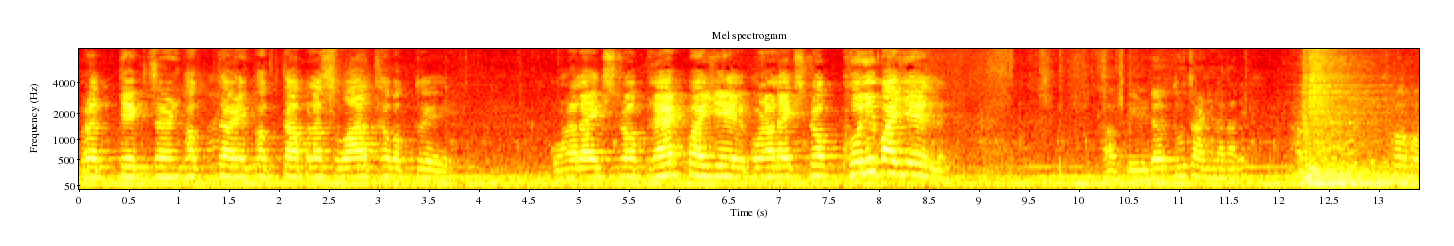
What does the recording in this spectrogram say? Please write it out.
प्रत्येक जण फक्त आणि फक्त आपला स्वार्थ बघतोय. कोणाला एक्स्ट्रा फ्लॅट पाहिजे कोणाला एक्स्ट्रा खोली पाहिजे. हा बिल्डर तूच आणला ना रे हो हो.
